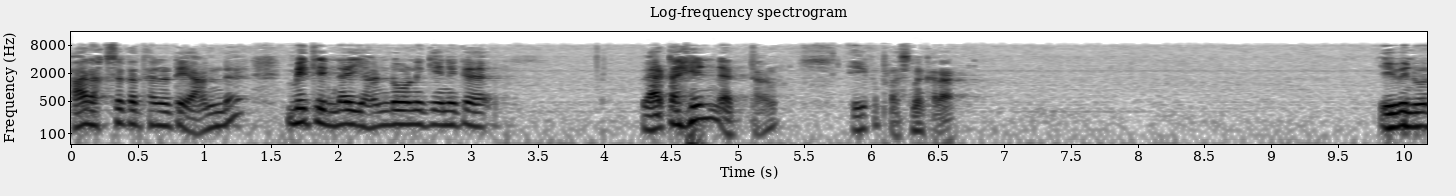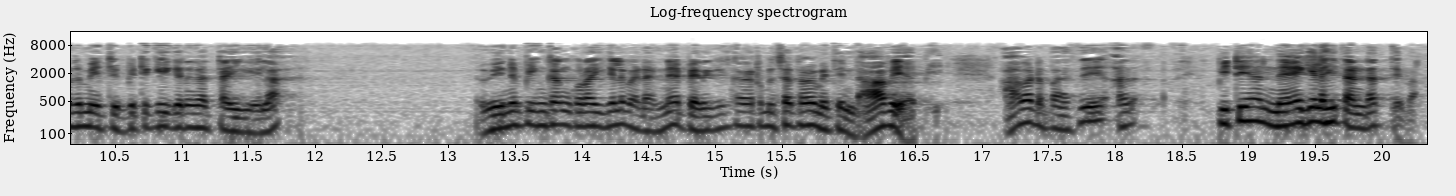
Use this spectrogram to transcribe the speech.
ආරක්ෂක තැනට යන්න මෙතෙන්ද යන්න ඕන කියන එක වැටහෙන්නේ නැත්නම් ඒක ප්‍රශ්න කරන්නේ ඒ වෙනුවට මේ ත්‍රිපිටකය ඉගෙන ගත්තයි කියලා වෙන පිංකම් කරයි කියලා වැඩක් නැහැ. පෙරකින් කරපු නිසා තමයි මෙතෙන් ආවේ අපි. ආවට පස්සේ පිට යන්නේ නැහැ කියලා හිතන්නත් එපා.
